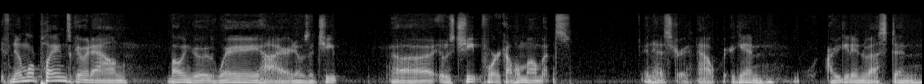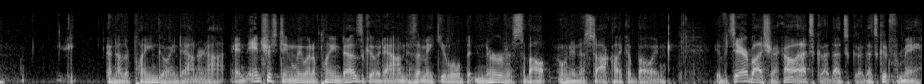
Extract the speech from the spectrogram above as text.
If no more planes go down, Boeing goes way higher. and It was a cheap. Uh, it was cheap for a couple moments in history. Now, again, are you going to invest in another plane going down or not? And interestingly, when a plane does go down, does that make you a little bit nervous about owning a stock like a Boeing? If it's Airbus, you're like, oh, that's good, that's good, that's good for me.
